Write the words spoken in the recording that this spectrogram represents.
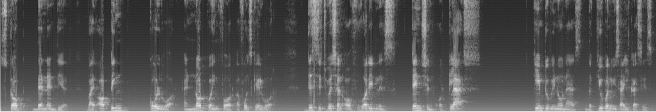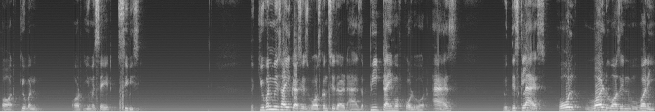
stopped then and there by opting Cold War and not going for a full-scale war. This situation of worriedness, tension or clash came to be known as the Cuban Missile Crisis or Cuban or you may say it CBC. The Cuban Missile Crisis was considered as the peak time of Cold War as with this clash whole world was in worry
